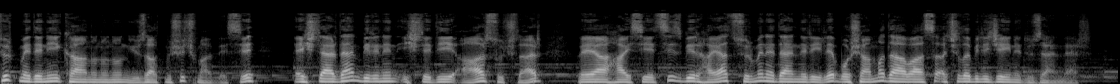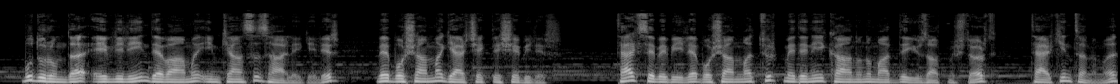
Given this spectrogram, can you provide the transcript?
Türk Medeni Kanunu'nun 163 maddesi, eşlerden birinin işlediği ağır suçlar veya haysiyetsiz bir hayat sürme nedenleriyle boşanma davası açılabileceğini düzenler. Bu durumda evliliğin devamı imkansız hale gelir ve boşanma gerçekleşebilir. Terk sebebiyle boşanma Türk Medeni Kanunu madde 164, terkin tanımı,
